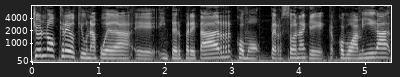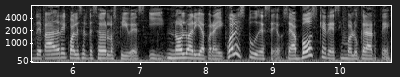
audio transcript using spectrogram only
Yo no creo que una pueda eh, interpretar como persona que, como amiga de padre, cuál es el deseo de los pibes. Y no lo haría por ahí. ¿Cuál es tu deseo? O sea, vos querés involucrarte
